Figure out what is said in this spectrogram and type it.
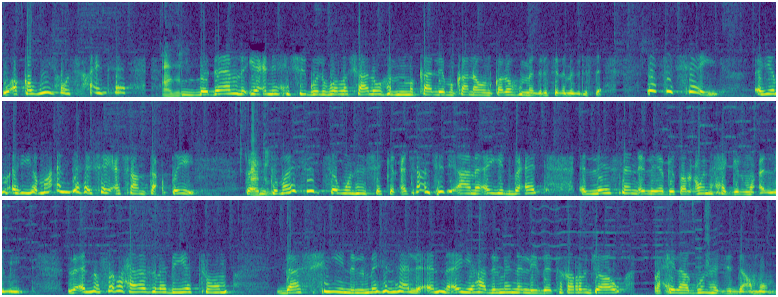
وأقويها وأساعدها. بدل يعني حش يقول والله شالوها من مكان لمكان ونقلوها من مدرسة لمدرسة. نفس الشيء. هي هي ما عندها شيء عشان تعطيه. فانتم ما يصير تسوون هالشكل. عشان كذي أنا أيد بعد الليسن اللي يبي يطلعونه حق المعلمين. لأنه صراحة أغلبيتهم داشين المهنة لأن أي هذه المهنة اللي إذا تخرجوا راح يلاقونها قدامهم.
